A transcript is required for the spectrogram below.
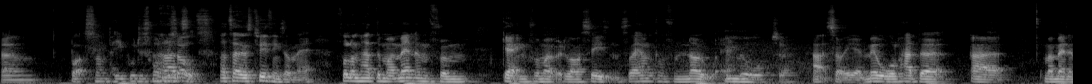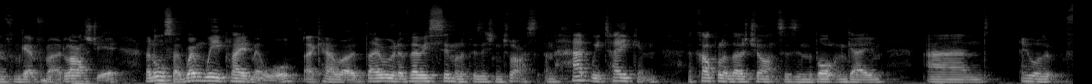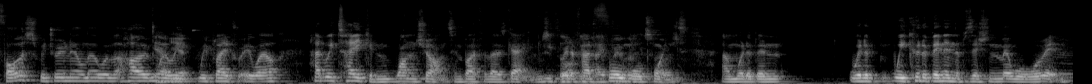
Um, but some people just want I'd- results. I'll tell you, there's two things on there. Fulham had the momentum from getting promoted last season, so they haven't come from nowhere. Millwall, sorry. Uh, sorry, yeah, Millwall had the uh, momentum from getting promoted last year, and also when we played Millwall at Carrow Road, they were in a very similar position to us. And had we taken a couple of those chances in the Bolton game, and who was it? Forest, we drew nil nil with at home, Yeah, where we, yeah. we played pretty well. Had we taken one chance in both of those games, we'd have had four more points, and would have been. Would have, we could have been in the position Millwall were in. Mm.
